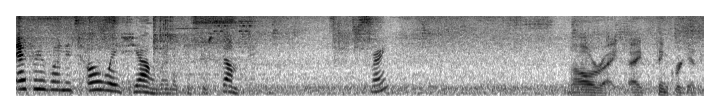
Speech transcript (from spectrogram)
everyone is always young relative to something. Right? All right, I think we're getting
